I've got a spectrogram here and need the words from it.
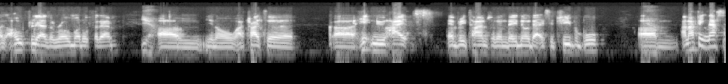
as, hopefully as a role model for them. Yeah. Um, you know, I try to uh, hit new heights every time, so then they know that it's achievable. Um, and I think that's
